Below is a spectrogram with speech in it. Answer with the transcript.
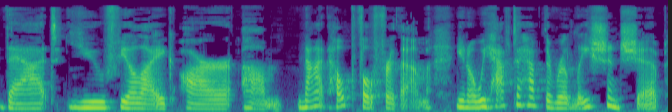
that you feel like are um, not helpful for them. You know, we have to have the relationship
